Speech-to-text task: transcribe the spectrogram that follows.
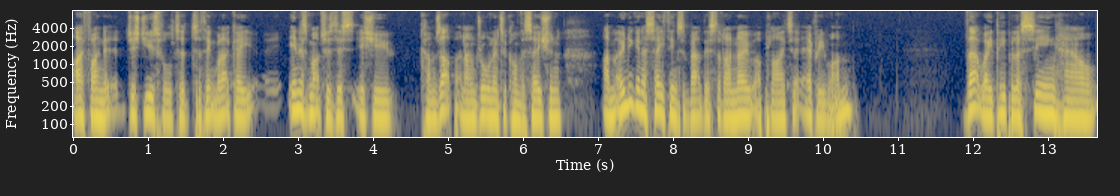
I find it just useful to, to think, well, okay, in as much as this issue comes up and I'm drawn into conversation, I'm only going to say things about this that I know apply to everyone. That way, people are seeing how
